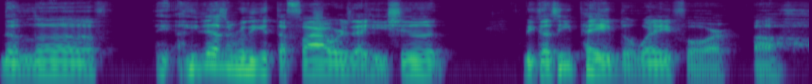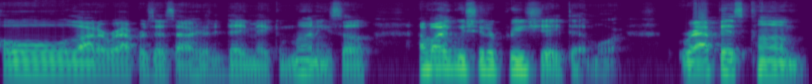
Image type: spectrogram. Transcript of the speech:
the love he, he doesn't really get the flowers that he should because he paved the way for a whole lot of rappers that's out here today making money. So I feel like we should appreciate that more. Rap has come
